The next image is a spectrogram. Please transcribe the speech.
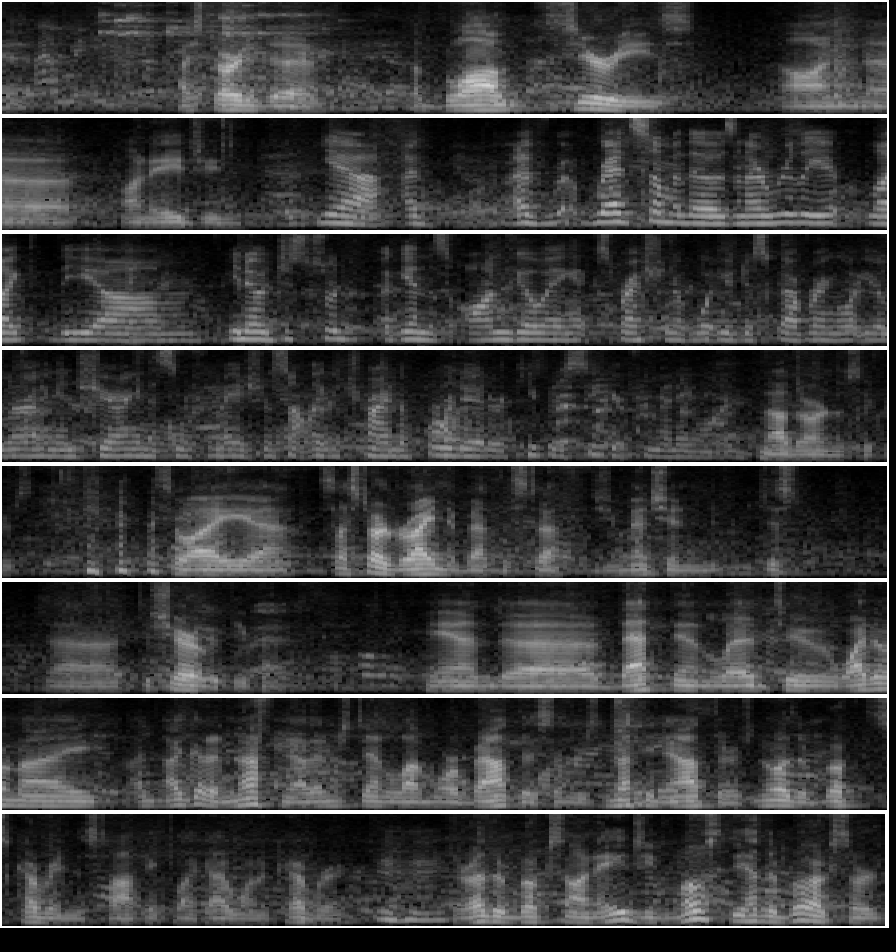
I started a, a blog series on uh, on aging. Yeah, I've, I've read some of those, and I really like the, um, you know, just sort of, again, this ongoing expression of what you're discovering, what you're learning, and sharing this information. It's not like you're trying to hoard it or keep it a secret from anyone. No, there are no secrets. so I uh, so I started writing about this stuff, as you mentioned, just uh, to share it with people. And uh, that then led to why don't I? I I got enough now to understand a lot more about this, and there's nothing out there. There's no other book that's covering this topic like I want to cover it. There are other books on aging. Most of the other books are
